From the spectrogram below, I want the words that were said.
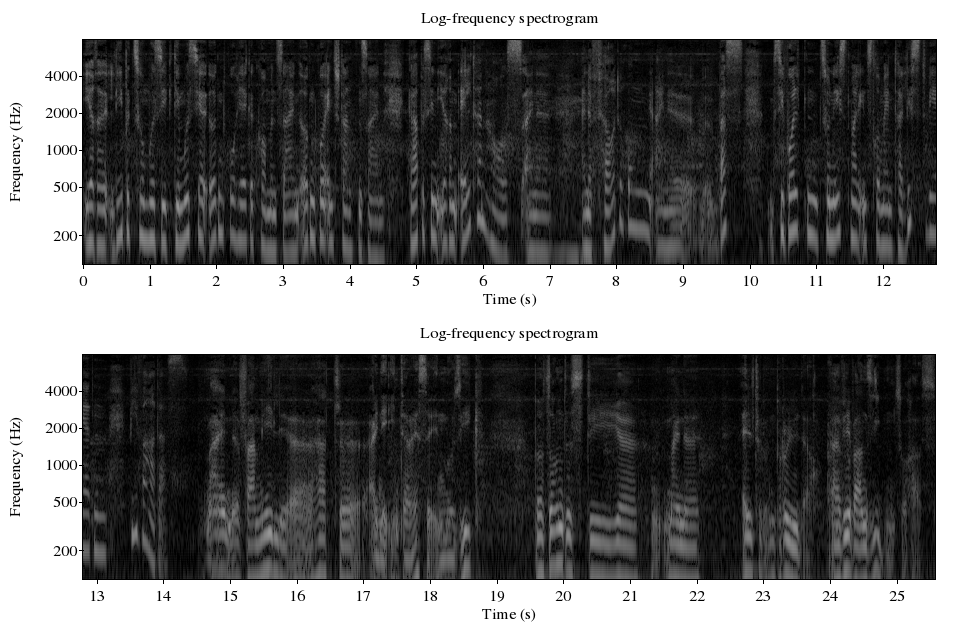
Ihre Liebe zur Musik. Die muss ja irgendwo hergekommen sein, irgendwo entstanden sein. Gab es in Ihrem Elternhaus eine, eine Förderung, eine, was? Sie wollten zunächst mal Instrumentalist werden. Wie war das? Meine Familie hatte ein Interesse in Musik, besonders die, äh, meine älteren Brüder. Äh, wir waren sieben zu Hause,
